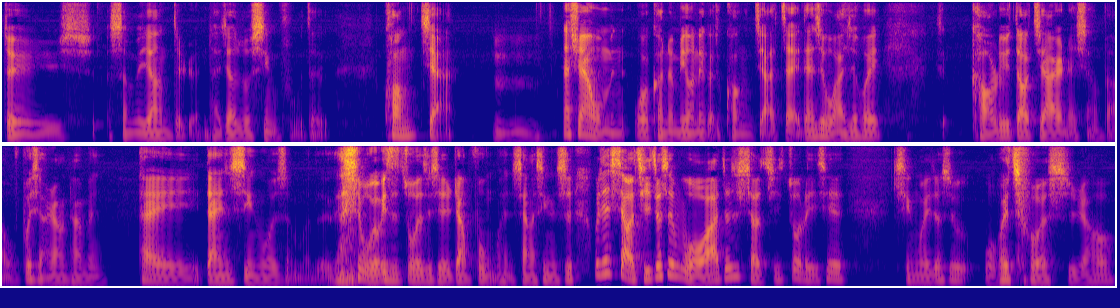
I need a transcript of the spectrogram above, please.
对于什什么样的人才叫做幸福的框架。嗯那虽然我们我可能没有那个框架在，但是我还是会考虑到家人的想法，我不想让他们太担心或什么的。但是我又一直做这些让父母很伤心的事。我觉得小琪就是我啊，就是小琪做了一切行为，就是我会做的事，然后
